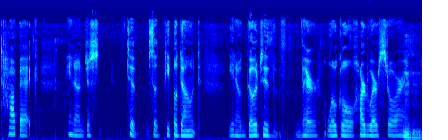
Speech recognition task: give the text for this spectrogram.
topic. You know, just to so people don't, you know, go to th- their local hardware store and Mhm.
